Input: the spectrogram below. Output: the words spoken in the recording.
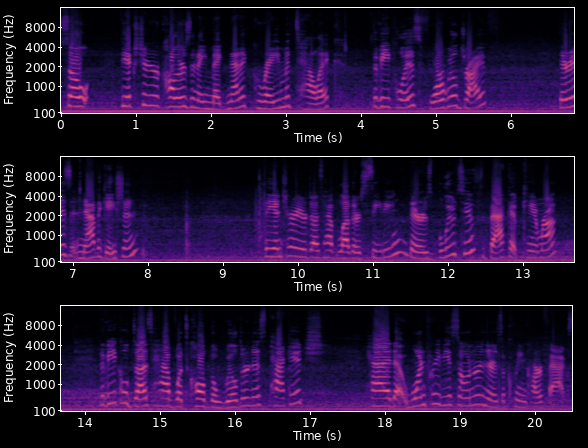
So the exterior color is in a magnetic gray metallic. The vehicle is four-wheel drive. There is navigation. The interior does have leather seating. There's Bluetooth backup camera. The vehicle does have what's called the Wilderness package. Had one previous owner and there's a clean Carfax.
